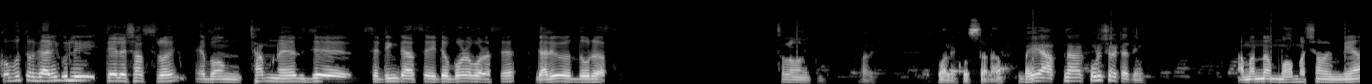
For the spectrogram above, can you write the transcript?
কবুতর গাড়িগুলি তেলে সাশ্রয় এবং সামনের যে সেটিংটা আছে এটা বরাবর আছে গাড়িও দৌড়ে আছে। সালাম আলাইকুম। ওয়ালাইকুম আসসালাম। ভাইয়া আপনার পরিচয়টা দিন। আমার নাম মোহাম্মদ শামীম মিয়া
